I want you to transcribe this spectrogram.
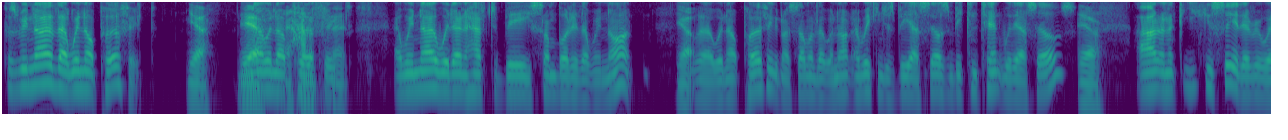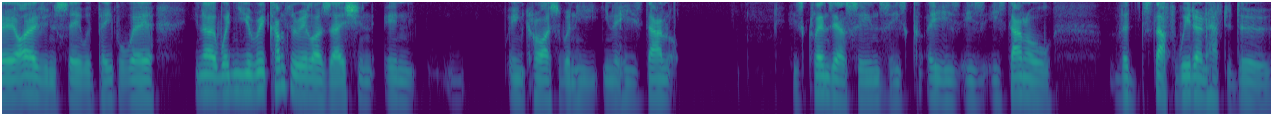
Because we know that we're not perfect. Yeah, We yeah, know we're not 100%. perfect. And we know we don't have to be somebody that we're not. Yeah. We're not perfect, we're not someone that we're not. And we can just be ourselves and be content with ourselves. Yeah, Uh, and you can see it everywhere. I even see it with people where, you know, when you re- come to the realization in in Christ, when he, you know, he's done, he's cleansed our sins, he's, he's, he's, he's done all the stuff we don't have to do.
